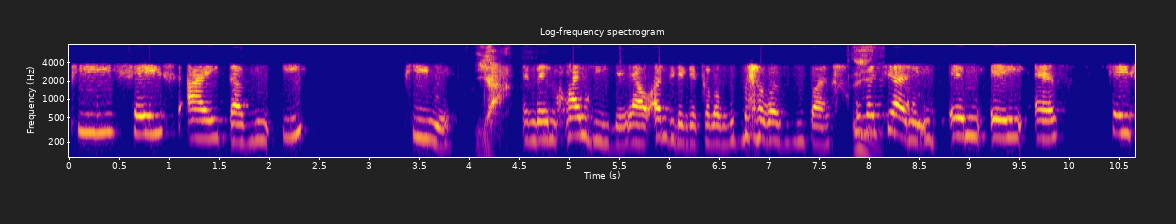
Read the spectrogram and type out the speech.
p h i w e phiwe ya. And then andile yaw andile ngiyacabanga ukuthi bayakwazi ukumbhala Eh. umathiyane it's m a s h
